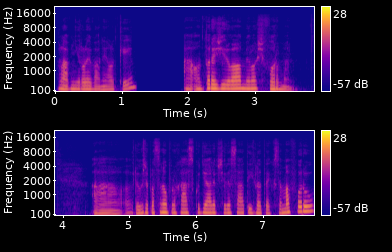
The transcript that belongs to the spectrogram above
v hlavní roli Vanilky. A on to režíroval Miloš Forman. A dobře placenou procházku dělali v 60. letech v Semaforu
